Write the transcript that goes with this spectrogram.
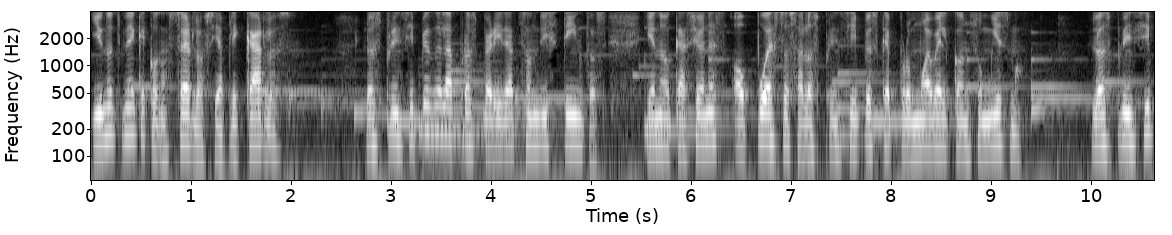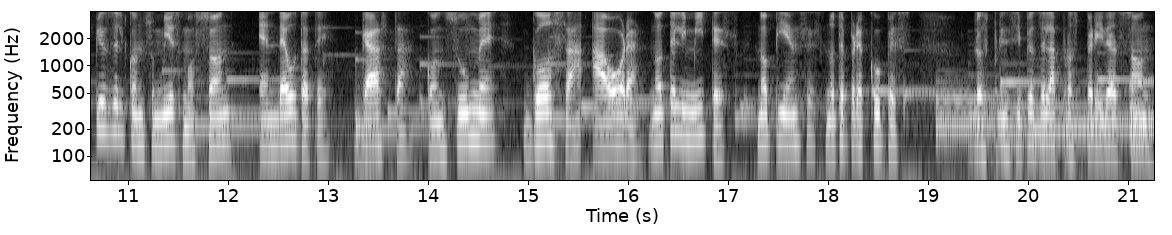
y uno tiene que conocerlos y aplicarlos. Los principios de la prosperidad son distintos y en ocasiones opuestos a los principios que promueve el consumismo. Los principios del consumismo son endeúdate, Gasta, consume, goza ahora, no te limites, no pienses, no te preocupes. Los principios de la prosperidad son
